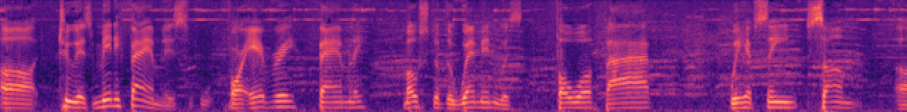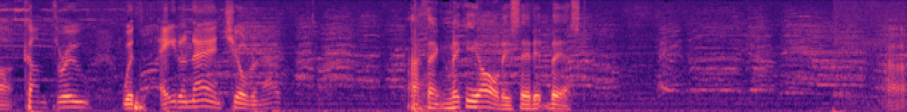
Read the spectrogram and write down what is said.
uh, to as many families, for every family. Most of the women was four, five. We have seen some uh, come through with eight or nine children. I think Mickey Aldi said it best. Uh,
